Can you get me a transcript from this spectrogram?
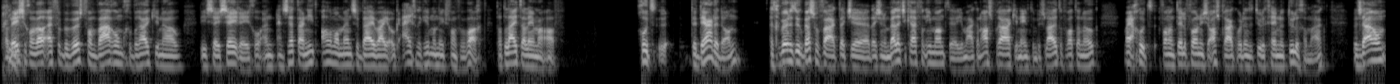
Maar wees je gewoon wel even bewust van waarom gebruik je nou die CC-regel. En, en zet daar niet allemaal mensen bij waar je ook eigenlijk helemaal niks van verwacht. Dat leidt alleen maar af. Goed, de derde dan. Het gebeurt natuurlijk best wel vaak dat je, dat je een belletje krijgt van iemand. Eh, je maakt een afspraak, je neemt een besluit of wat dan ook. Maar ja, goed, van een telefonische afspraak worden natuurlijk geen notulen gemaakt. Dus daarom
